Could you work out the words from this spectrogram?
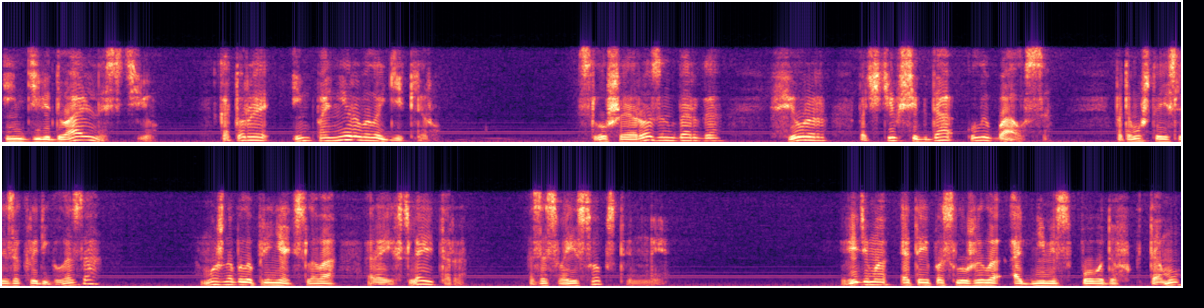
индивидуальностью, которая импонировала Гитлеру. Слушая Розенберга, фюрер почти всегда улыбался, потому что если закрыть глаза, можно было принять слова Рейхслейтера за свои собственные. Видимо, это и послужило одним из поводов к тому,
